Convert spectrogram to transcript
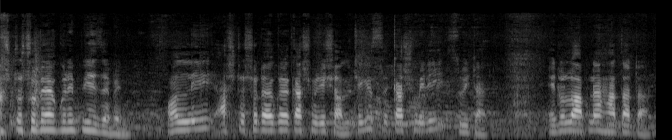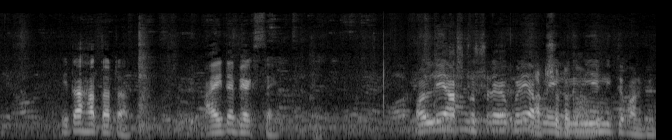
আটশোশো টাকা করে পেয়ে যাবেন। অনলি আটশোশো টাকা করে কাশ্মীরি শাল ঠিক আছে? কাশ্মীরি সুইটার এটা হলো আপনার হাতাটা। এটা হাতাটা। আর এটা ব্যাক সাইড অনলি আটশোশো টাকা করে আপনি এগুলো টাকা। নিয়ে নিতে পারবেন।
